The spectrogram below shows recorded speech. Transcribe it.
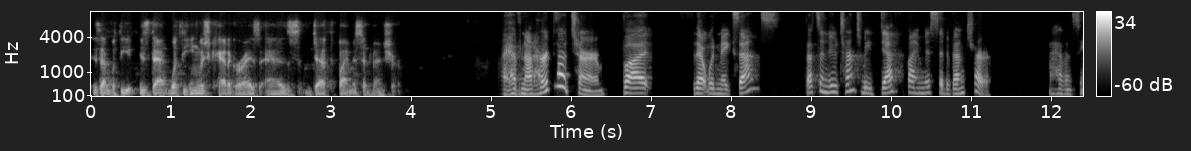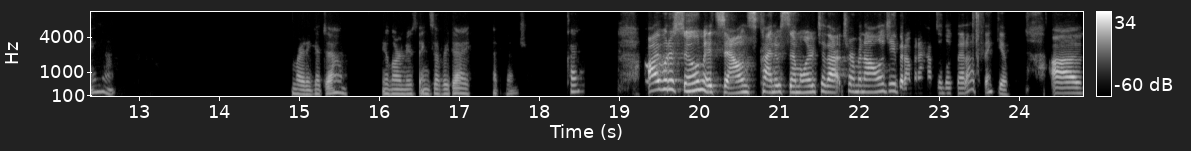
is that what the is that what the English categorize as death by misadventure? I have not heard that term, but that would make sense. That's a new term to me, death by misadventure. I haven't seen that. I'm writing it down. You learn new things every day. Adventure. Okay. I would assume it sounds kind of similar to that terminology, but I'm going to have to look that up. Thank you. Um,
